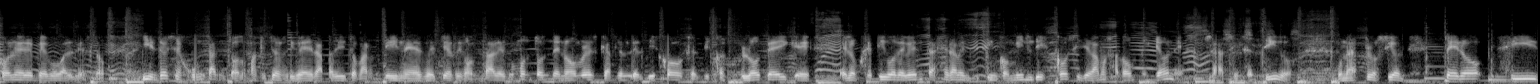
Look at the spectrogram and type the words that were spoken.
con el Bebo Valdés, ¿no? Y entonces se juntan todos, Paquito Rivera, Padrito Martínez, Jerry González, un montón de nombres que hacen del disco, que el disco explote y que el objetivo de ventas era 25.000 discos y llegamos a 2 millones. O sea, sin sentido, una explosión. Pero si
